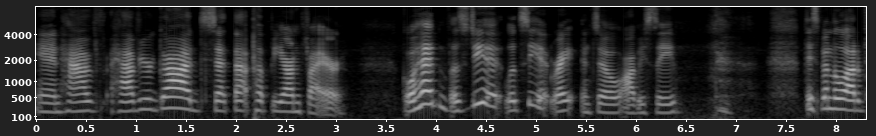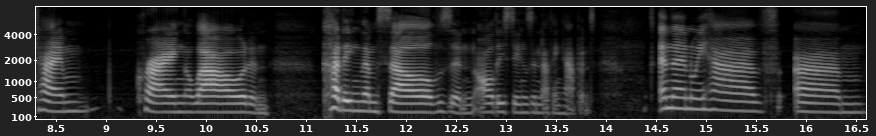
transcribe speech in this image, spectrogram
and have have your God set that puppy on fire? Go ahead. Let's do it. Let's see it, right? And so obviously they spend a lot of time crying aloud and cutting themselves and all these things and nothing happens. And then we have um,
